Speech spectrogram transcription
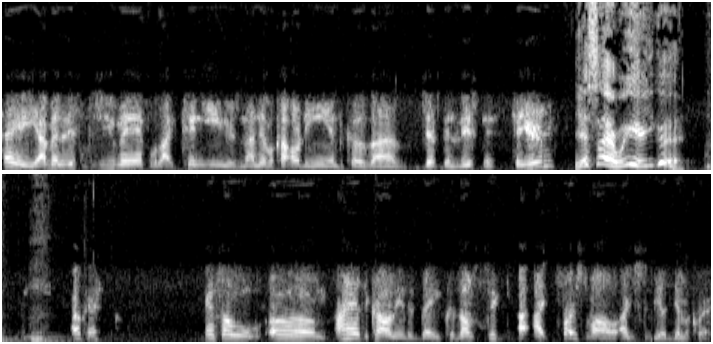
Hey, I've been listening to you, man, for like 10 years, and I never called in because I've just been listening. Can you hear me? Yes, sir. We hear you good. Okay. And so um, I had to call in today because I'm sick. I, I, first of all, I used to be a Democrat,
